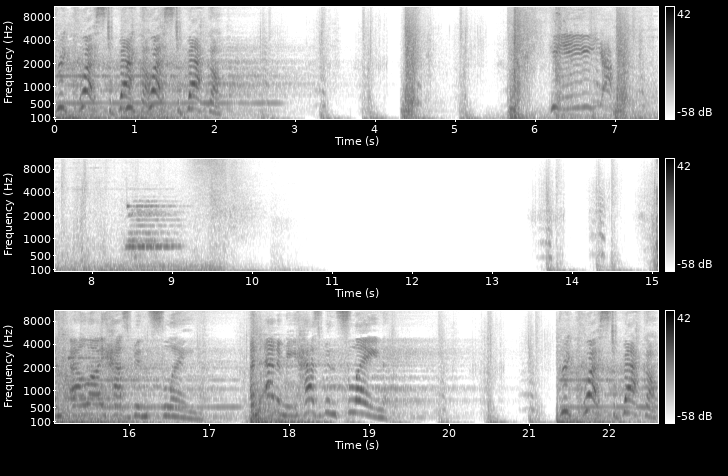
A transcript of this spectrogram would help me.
Request backup. Request backup. Slain. An enemy has been slain. Request backup.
